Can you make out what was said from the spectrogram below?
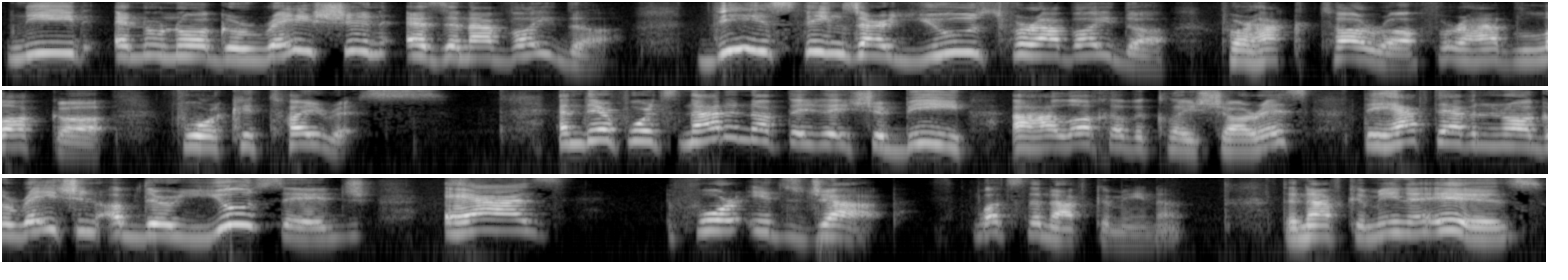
need an inauguration as an avoida. These things are used for avoida, for haktara, for hadlaka, for ketiris. And therefore, it's not enough that they should be a halacha of a klesharis. They have to have an inauguration of their usage as for its job. What's the nafkamina? The nafkamina is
